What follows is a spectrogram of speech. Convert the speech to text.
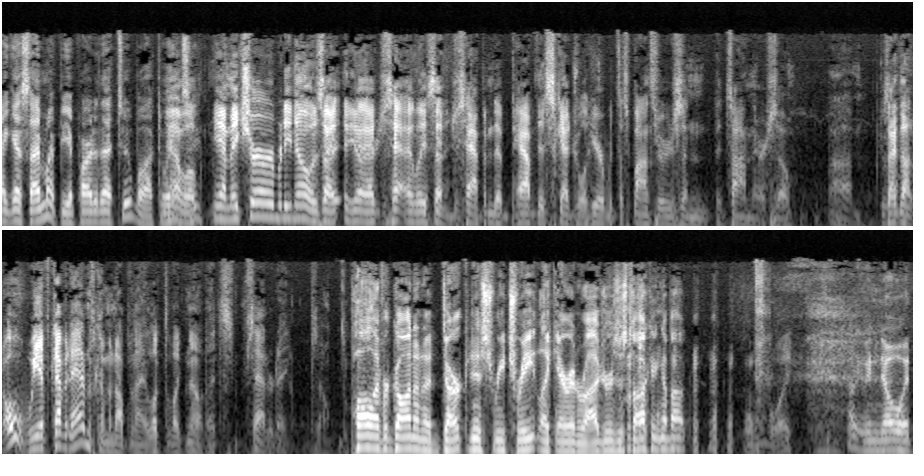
I, guess I might be a part of that too. We'll have to wait yeah, well, see. Yeah, make sure everybody knows. I, you know, I just like I said, I just happened to have this schedule here with the sponsors, and it's on there. So, because um, I thought, oh, we have Kevyn Adams coming up, and I looked like, no, that's Saturday. So, Paul, ever gone on a darkness retreat like Aaron Rodgers is talking about? oh boy, I don't even know what.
